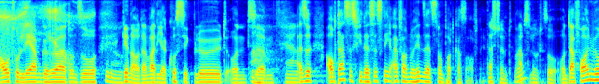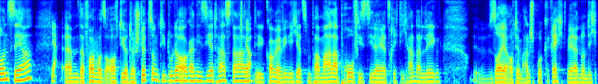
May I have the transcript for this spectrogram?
Autolärm gehört und so Genau. dann war die Akustik blöd und ähm, ja. also auch das ist wieder das ist nicht einfach nur hinsetzen und Podcast aufnehmen Das stimmt, Ne? absolut. So, und da freuen wir uns sehr. Ja. Ähm, da freuen wir uns auch auf die Unterstützung, die du da organisiert hast. Da Ja. die kommen ja wirklich jetzt ein paar Malerprofis, die da jetzt richtig Hand anlegen. Soll ja auch dem Anspruch gerecht werden. Und ich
